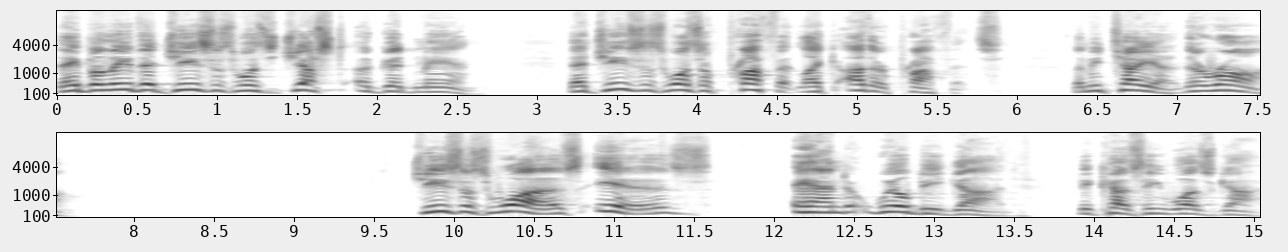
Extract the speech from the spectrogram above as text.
They believe that Jesus was just a good man, that Jesus was a prophet like other prophets. Let me tell you, they're wrong. Jesus was, is, and will be God because he was God.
